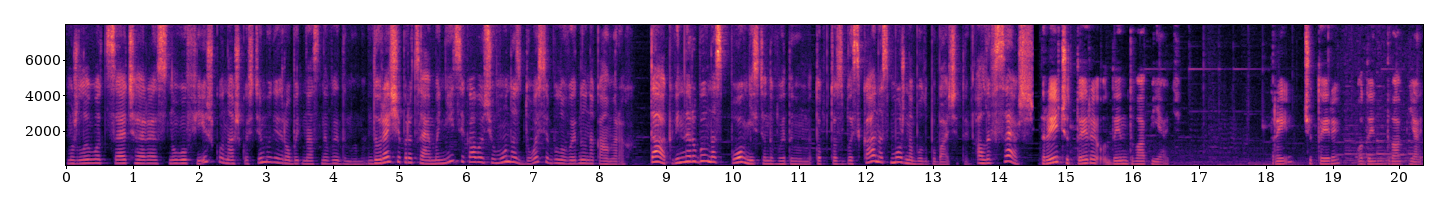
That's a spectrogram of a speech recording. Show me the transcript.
Можливо, це через нову фішку наш костюм, робить нас невидимими. До речі, про це мені цікаво, чому нас досі було видно на камерах. Так, він не робив нас повністю невидимими, тобто зблизька нас можна було побачити. Але все ж 3, 4, 1, 2, 5. 3, 4, 1, 2, 5.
